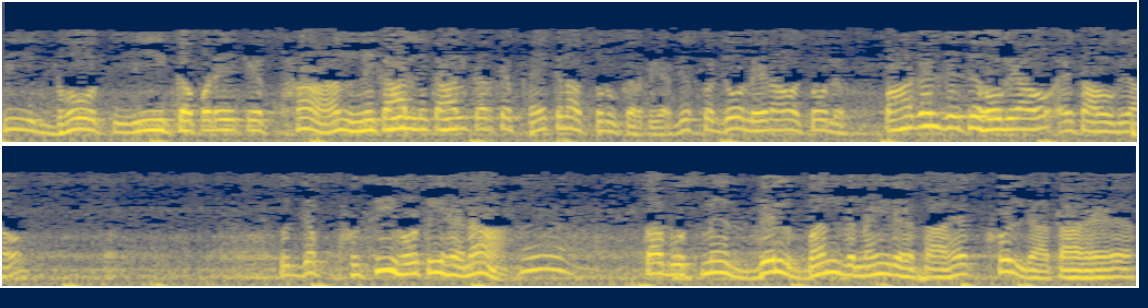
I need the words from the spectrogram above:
कि धोती कपड़े के थान निकाल निकाल करके फेंकना शुरू कर दिया। जिसको जो लेना हो, सो ले। पागल जैसे हो गया हो, ऐसा हो गया हो। तो जब खुशी होती है ना, तब उसमें दिल बंद नहीं रहता है, खुल जाता है।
